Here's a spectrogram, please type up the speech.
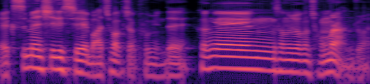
엑스맨 시리즈의 마지막 작품인데 흥행 성적은 정말 안 좋아요.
